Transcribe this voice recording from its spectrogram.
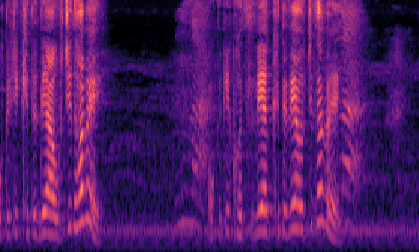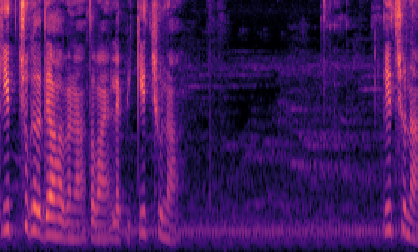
ওকে কি খেতে দেওয়া উচিত হবে? ওকে কি খেতে দেওয়া খেতে দেওয়া উচিত হবে? কিচ্ছু খেতে দেওয়া হবে না তোমায় ল্যাপি। কিচ্ছু না। কিচ্ছু না।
